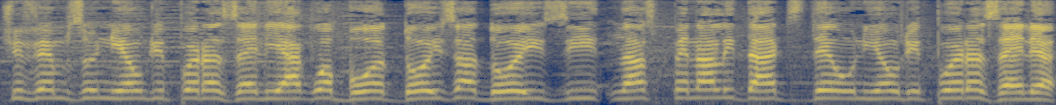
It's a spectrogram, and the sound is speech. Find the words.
tivemos União de Porazélia e Água Boa 2 a 2 e nas penalidades deu União de Porazélia,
